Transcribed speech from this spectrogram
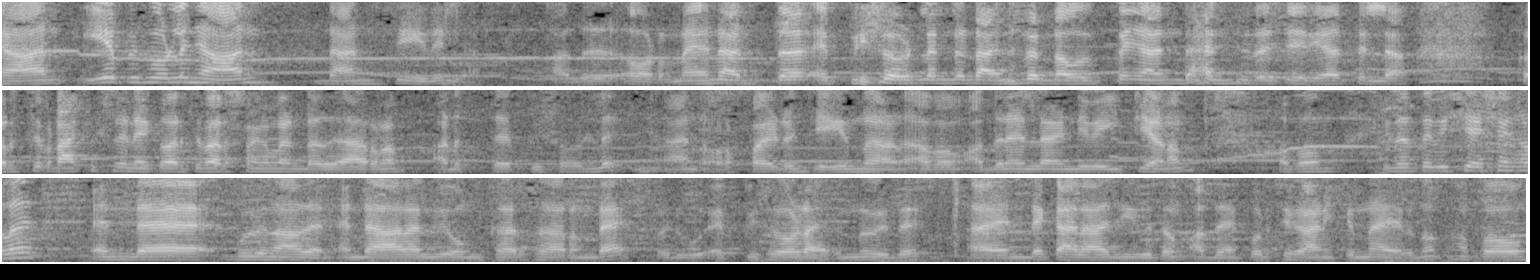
ഞാൻ ഈ എപ്പിസോഡിൽ ഞാൻ ഡാൻസ് ചെയ്തില്ല. അത് ഉടനെ അടുത്ത എപ്പിസോഡിൽ എന്റെ ഡാൻസ് ഉണ്ടാവും. ഇപ്പം ഞാൻ ഡാൻസ് ചെയ്ത് ശരിയാത്തില്ല കുറച്ച് പ്രാക്ടീസിനെ കുറച്ച് പ്രശ്നങ്ങളുണ്ട് അത് കാരണം അടുത്ത എപ്പിസോഡിൽ ഞാൻ ഉറപ്പായിട്ടും ചെയ്യുന്നതാണ്. അപ്പം അതിനെല്ലാം വേണ്ടി വെയിറ്റ് ചെയ്യണം. അപ്പം ഇന്നത്തെ വിശേഷങ്ങൾ എന്റെ ഗുരുനാഥൻ എന്റെ ആർ എൽ വി ഓംകാർ സാറിന്റെ ഒരു എപ്പിസോഡായിരുന്നു ഇത്. എന്റെ കലാജീവിതം അതിനെക്കുറിച്ച് കാണിക്കുന്നതായിരുന്നു. അപ്പോൾ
